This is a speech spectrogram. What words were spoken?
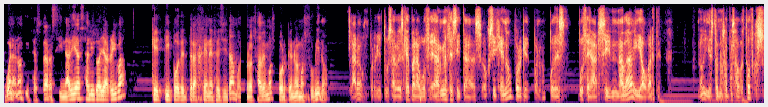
Bueno, ¿no? Dices, claro, si nadie ha salido allá arriba, ¿qué tipo de traje necesitamos? No lo sabemos porque no hemos subido. Claro, porque tú sabes que para bucear necesitas oxígeno, porque, bueno, puedes bucear sin nada y ahogarte. ¿No? Y esto nos ha pasado a todos.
